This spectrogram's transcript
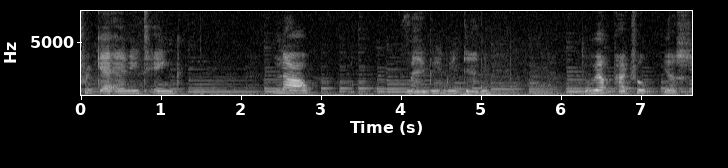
Forget anything? No. Maybe we didn't. Do we have petrol? Yes.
